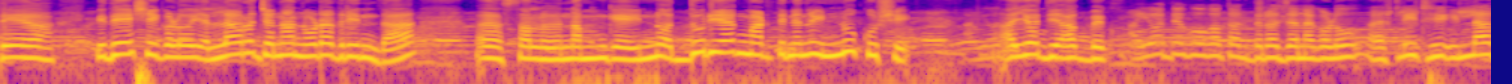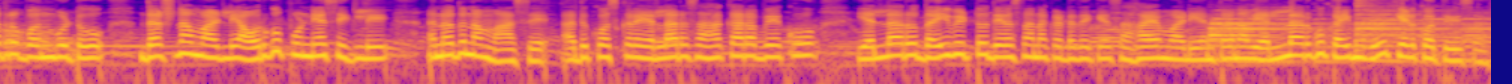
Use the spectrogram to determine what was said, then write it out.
ದೇ ವಿದೇಶಿಗಳು ಎಲ್ಲರೂ ಜನ ನೋಡೋದ್ರಿಂದ ಸ್ವಲ್ಪ ಸ್ವಲ್ ನಮಗೆ ಇನ್ನೂ ಅದ್ದೂರಿಯಾಗಿ ಮಾಡ್ತೀನಿ ಅಂದರೆ ಇನ್ನೂ ಖುಷಿ. ಅಯೋಧ್ಯೆ ಆಗಬೇಕು. ಅಯೋಧ್ಯೆಗೆ ಹೋಗೋಕ್ಕಾಗ್ದಿರೋ ಜನಗಳು ಅಟ್ಲೀಸ್ಟ್ ಇಲ್ಲಾದರೂ ಬಂದ್ಬಿಟ್ಟು ದರ್ಶನ ಮಾಡಲಿ ಅವ್ರಿಗೂ ಪುಣ್ಯ ಸಿಗಲಿ ಅನ್ನೋದು ನಮ್ಮ ಆಸೆ. ಅದಕ್ಕೋಸ್ಕರ ಎಲ್ಲರೂ ಸಹಕಾರ ಬೇಕು. ಎಲ್ಲರೂ ದಯವಿಟ್ಟು ದೇವಸ್ಥಾನ ಕಟ್ಟೋದಕ್ಕೆ ಸಹಾಯ ಮಾಡಿ ಅಂತ ನಾವು ಎಲ್ಲರಿಗೂ ಕೈ ಮುಗಿದು ಕೇಳ್ಕೊತೀವಿ ಸರ್.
